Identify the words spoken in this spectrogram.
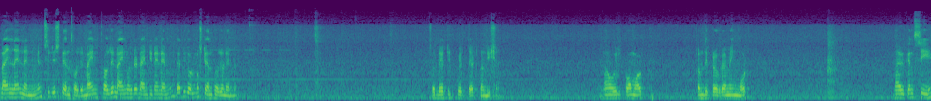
999 means it is 10,000 9,999 mm that is almost 10,000 mm so let it at that condition. Now we'll come out from the programming mode. Now you can see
